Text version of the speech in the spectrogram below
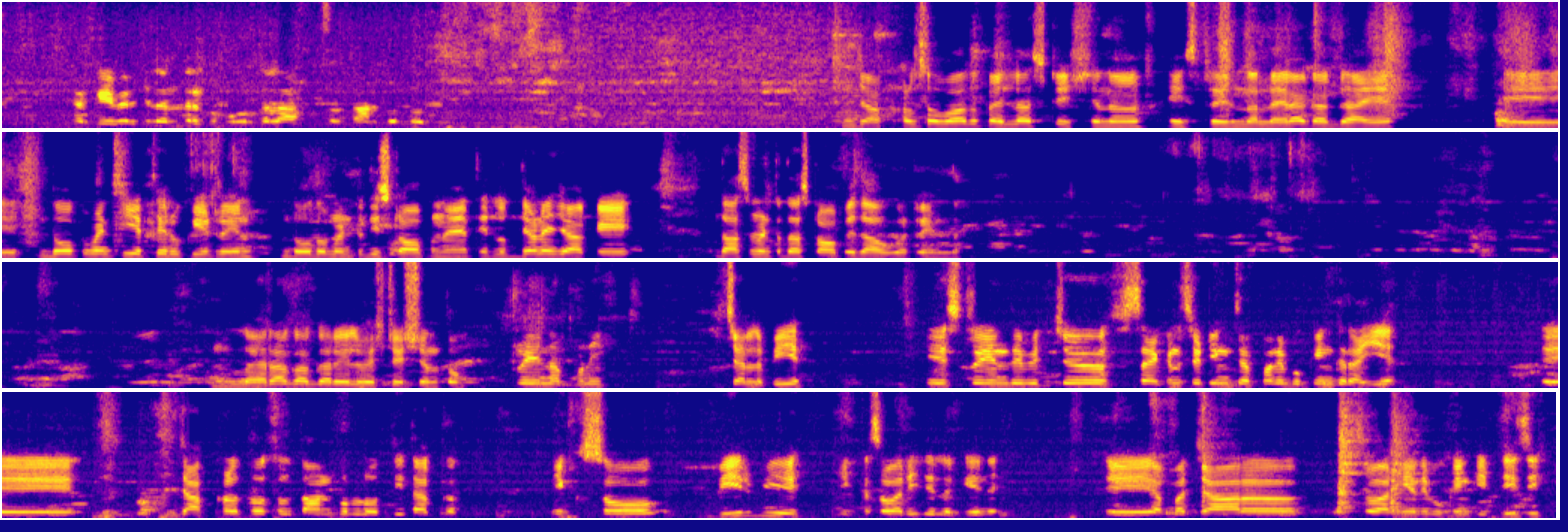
ਅੱਗੇ ਫਿਰ ਜਲੰਧਰ, ਕਪੂਰਥਲਾ, ਸੁਲਤਾਨਪੁਰ, ਲੋਧੀ। ਜਾਖਲ ਤੋਂ ਬਾਅਦ ਪਹਿਲਾ ਸਟੇਸ਼ਨ ਇਸ ਟ੍ਰੇਨ ਦਾ ਲਹਿਰਾ ਗਾਗਾ ਹੈ ਤੇ 2 ਮਿੰਟ ਹੀ ਇੱਥੇ ਰੁਕੀ ਹੈ ਟ੍ਰੇਨ 2-2 ਮਿੰਟ ਦੀ ਸਟਾਪ ਨੇ ਤੇ ਲੁਧਿਆਣੇ ਜਾ ਕੇ 10 ਮਿੰਟ ਦਾ ਸਟਾਪ ਇਹਦਾ ਆਊਗਾ ਟ੍ਰੇਨ ਦਾ। ਲਹਿਰਾ ਗਾਗਾ ਰੇਲਵੇ ਸਟੇਸ਼ਨ ਤੋਂ। ਟ੍ਰੇਨ ਆਪਣੀ ਚੱਲ ਪਈ ਹੈ। ਇਸ ਟ੍ਰੇਨ ਦੇ ਵਿੱਚ ਸੈਕੰਡ ਸਿਟਿੰਗ 'ਚ ਆਪਾਂ ਨੇ ਬੁਕਿੰਗ ਕਰਾਈ ਹੈ। ਤੇ ਜਾਖਲ ਤੋਂ ਸੁਲਤਾਨਪੁਰ ਲੋਧੀ ਤੱਕ 120 ਰੁਪਏ ਇੱਕ ਸਵਾਰੀ ਦੇ ਲੱਗੇ ਨੇ। ਤੇ ਆਪਾਂ ਚਾਰ ਸਵਾਰੀਆਂ ਦੀ ਬੁਕਿੰਗ ਕੀਤੀ ਸੀ।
